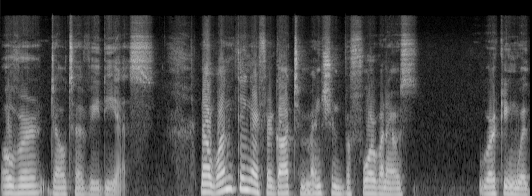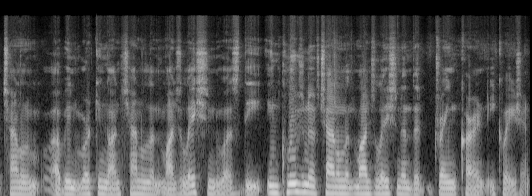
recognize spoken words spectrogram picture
over delta VDS. Now one thing I forgot to mention before when I was working with channel I've been working on channel length modulation was the inclusion of channel length modulation in the drain current equation.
